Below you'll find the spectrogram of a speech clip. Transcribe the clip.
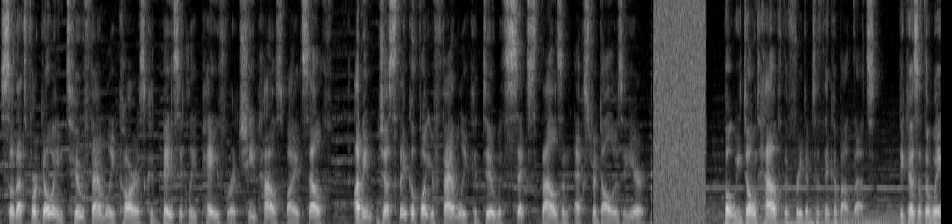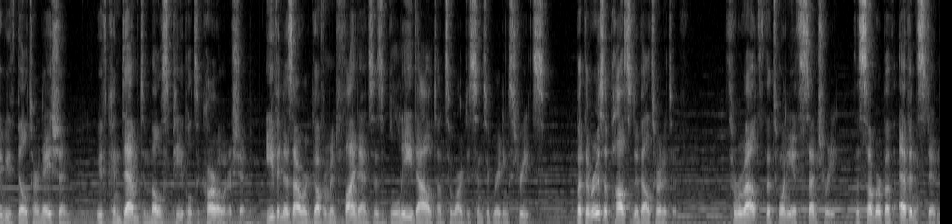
So that foregoing two family cars could basically pay for a cheap house by itself. I mean, just think of what your family could do with 6,000 extra dollars a year. But we don't have the freedom to think about that, Because of the way we've built our nation, we've condemned most people to car ownership, even as our government finances bleed out onto our disintegrating streets. But there is a positive alternative. Throughout the 20th century, the suburb of Evanston,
